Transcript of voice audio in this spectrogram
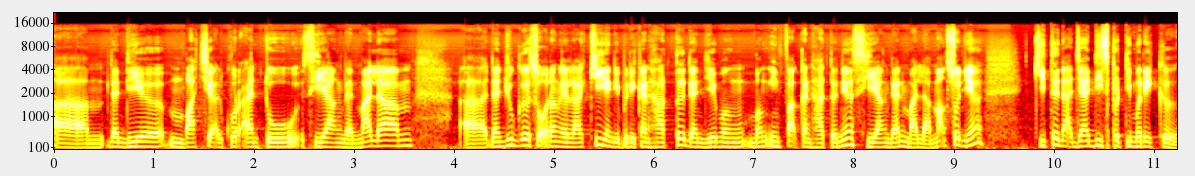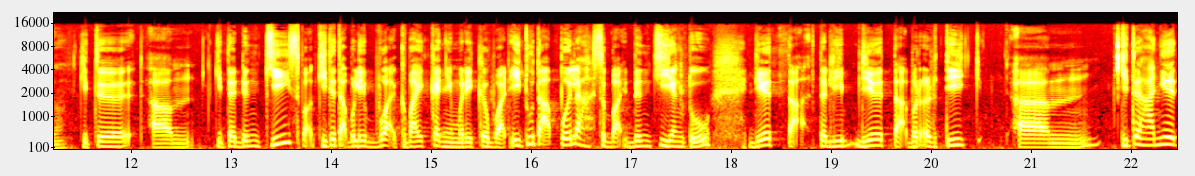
um, dan dia membaca al-Quran tu siang dan malam uh, dan juga seorang lelaki yang diberikan harta dan dia meng- menginfakkan hartanya siang dan malam. Maksudnya kita nak jadi seperti mereka. Kita um, kita dengki sebab kita tak boleh buat kebaikan yang mereka buat. Itu tak apalah sebab dengki yang tu dia tak terlib, dia tak bererti um, kita hanya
